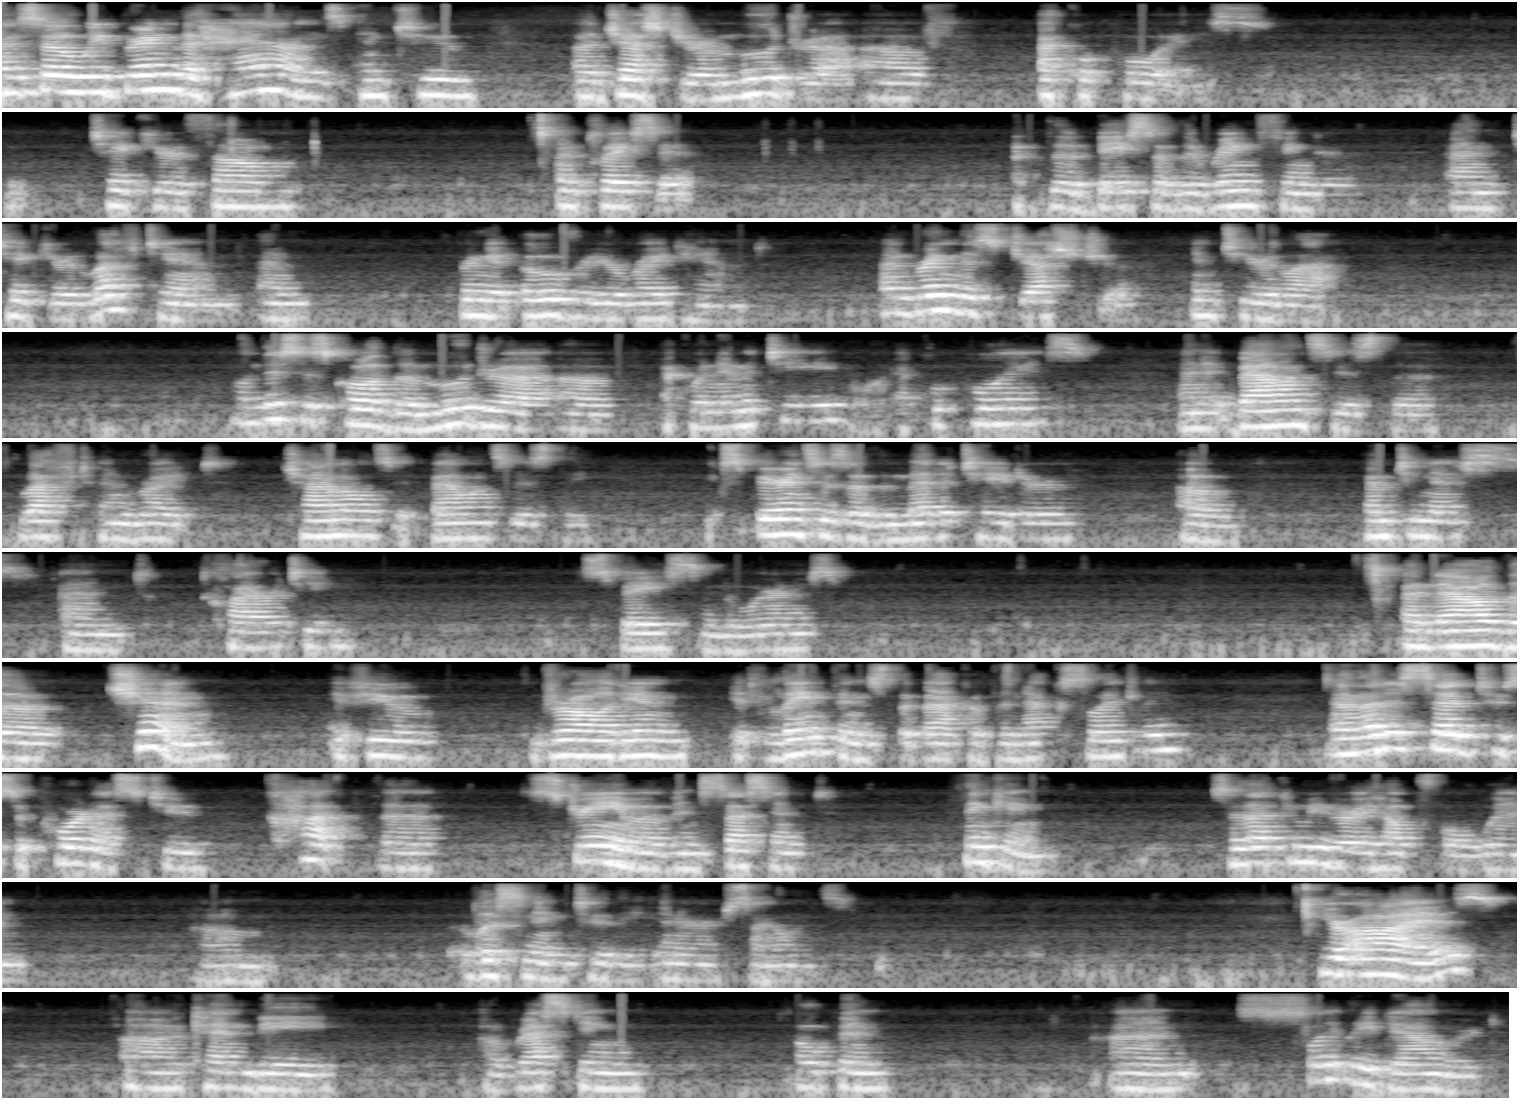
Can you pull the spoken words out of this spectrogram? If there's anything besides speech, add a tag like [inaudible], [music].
And so we bring the hands into a gesture, a mudra of equipoise. Take your thumb and place it at the base of the ring finger and take your left hand and bring it over your right hand and bring this gesture into your lap. And this is called the mudra of equanimity or equipoise and it balances the left and right channels. It balances the experiences of the meditator of emptiness and clarity, space and awareness. And now the chin, if you draw it in, it lengthens the back of the neck slightly. And that is said to support us to cut the stream of incessant thinking. So that can be very helpful when um, listening to the inner silence. Your eyes uh, can be uh, resting open and slightly downward,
